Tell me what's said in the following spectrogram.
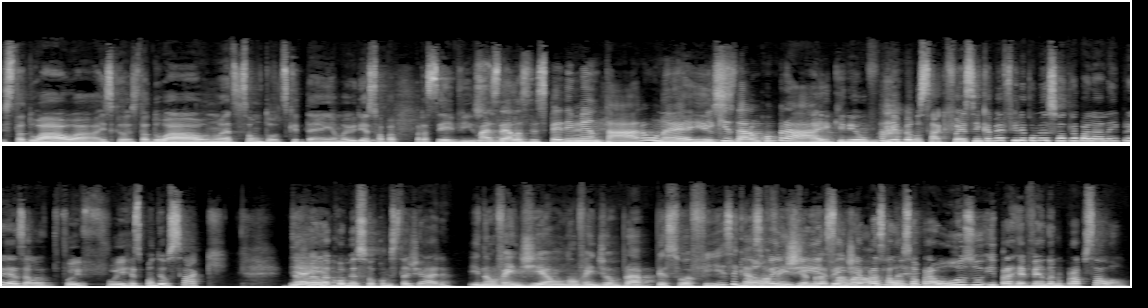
estadual, a inscrição estadual, não é, são todos que têm, a maioria é só para serviço. Mas elas experimentaram, é. né? É e quiseram comprar. Aí queriam ir pelo saque. Foi assim que a minha filha começou a trabalhar na empresa. Ela foi, foi responder o saque. Então aí, ela começou como estagiária. E não vendiam, não vendiam para pessoa física, não só vendia, vendia para salão. Vendia para salão né? só para uso e para revenda no próprio salão.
